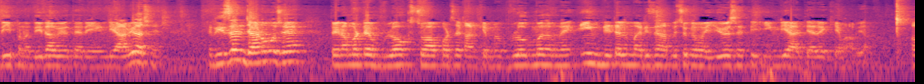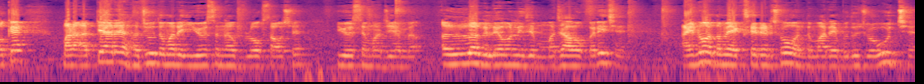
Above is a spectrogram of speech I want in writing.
દીપ અને દીરાવી અત્યારે ઇન્ડિયા આવ્યા છે. રીઝન જાણવું છે, તો એના માટે વ્લોગ્સ જોવા પડશે, કારણ કે મેં વ્લોગમાં તમને ઇન ડિટેલમાં રીઝન આપીશું કે અમે યુએસએથી ઇન્ડિયા અત્યારે કેમ આવ્યા. ઓકે પણ અત્યારે હજુ તમારે યુએસએના વ્લોગ્સ આવશે. યુએસએમાં જે અમે અલગ લેવલની જે મજાઓ કરી છે આઈ નો તમે એક્સાઇટેડ છો અને તમારે બધું જોવું જ છે.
